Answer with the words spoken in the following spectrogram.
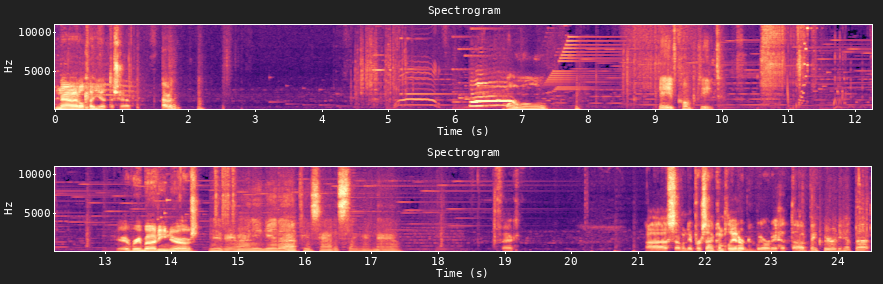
No, it'll put you at the ship. Oh, really? Huh. Oh, Cave complete. Everybody knows. Everybody get up and sound a slinger now. Fick. Uh, 70% complete, or did we already hit that? I think we already hit that.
